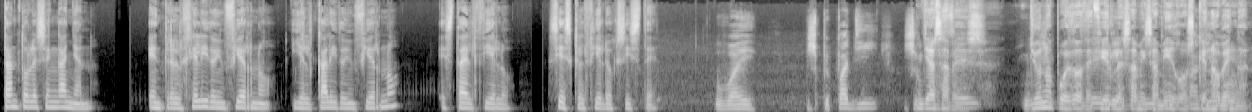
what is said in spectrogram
¿Tanto les engañan? Entre el gélido infierno y el cálido infierno está el cielo, si es que el cielo existe. Ya sabes, yo no puedo decirles a mis amigos que no vengan.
